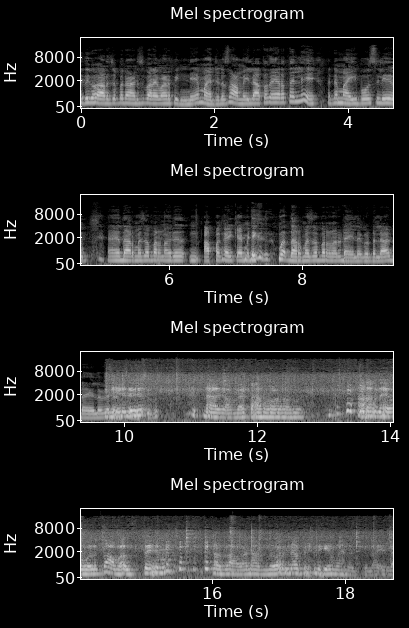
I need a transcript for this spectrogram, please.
ഇത് കാണിച്ചപ്പോൾ കാണിച്ച് പറയുവാണ് പിന്നെ മറ്റേ സമയമില്ലാത്ത നേരത്തല്ലേ? മറ്റേ മൈബോസിൽ ധർമ്മജം പറഞ്ഞ ഒരു അപ്പം കഴിക്കാൻ വേണ്ടി കയറുമ്പോ ധർമ്മജൻ പറഞ്ഞ ഒരു ഡയലോഗ് ഉണ്ടല്ലോ ആ ഡയലോഗ് അതേപോലത്തെ അവസ്ഥയാണ് അത് അവൻ അന്ന് പറഞ്ഞ പിന്നെ മനസ്സിലായില്ല.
